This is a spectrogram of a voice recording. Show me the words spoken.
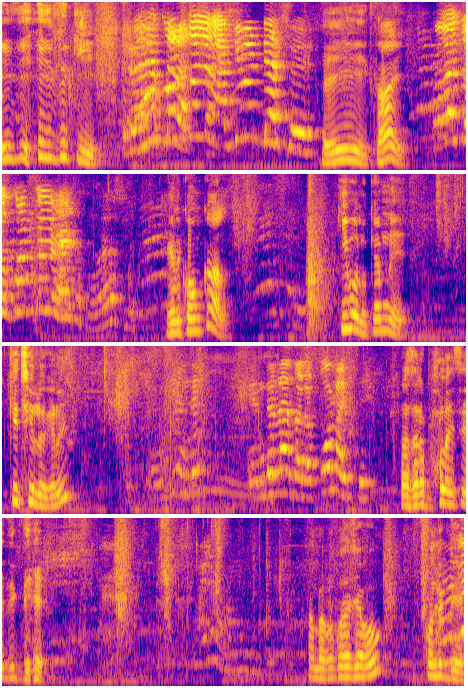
এই যে এই যে কি? এই তাই? এখানে কঙ্কাল? কি বলো কেমনে? কি ছিল এখানে? রাজারা ফলাইছে এদিক দিয়ে। আমরা কোথায় যাব? কোন দিক দিয়ে?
